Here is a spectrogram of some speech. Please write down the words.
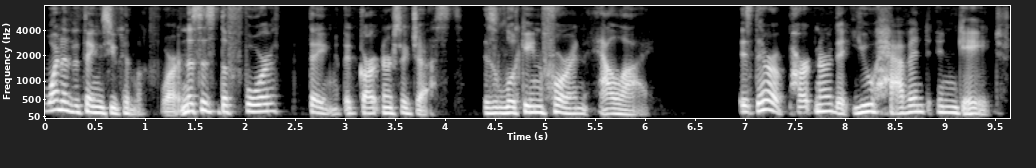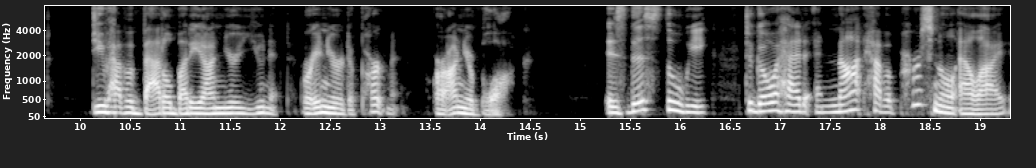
One of the things you can look for, and this is the fourth thing that Gartner suggests, is looking for an ally. Is there a partner that you haven't engaged? Do you have a battle buddy on your unit or in your department or on your block? Is this the week to go ahead and not have a personal ally,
